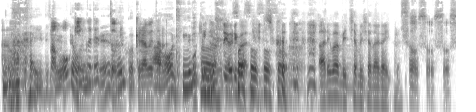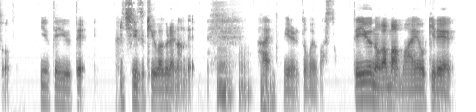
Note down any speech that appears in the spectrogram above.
あの、長いでしょ。まあウォーキングデッドに比べたらあウォーキングデッドよりはね。そうそうそう。あれはめちゃめちゃ長いから。そうそうそうそう。言うて言うて、1シリーズ9話ぐらいなんで、はい、見れると思いますと。っていうのが、まあ、前置きで、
